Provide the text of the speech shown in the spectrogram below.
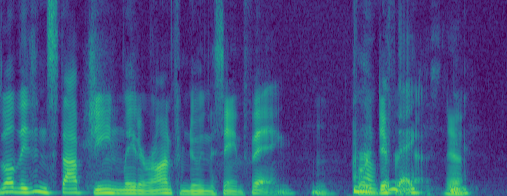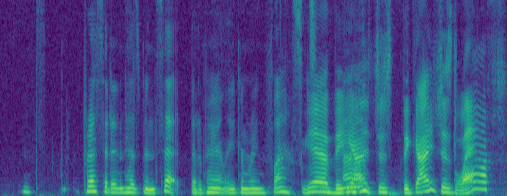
Well, they didn't stop Gene later on from doing the same thing for How a different test. yeah. Precedent has been set that apparently you can bring flasks. Yeah, the Uh, guys just the guys just laughed.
